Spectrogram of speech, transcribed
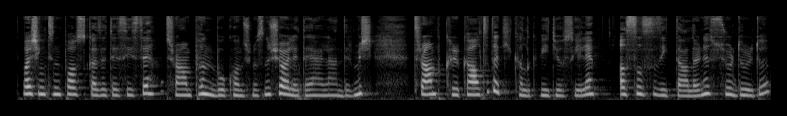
Washington Post gazetesi ise Trump'ın bu konuşmasını şöyle değerlendirmiş. Trump 46 dakikalık videosu ile asılsız iddialarını sürdürdü.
